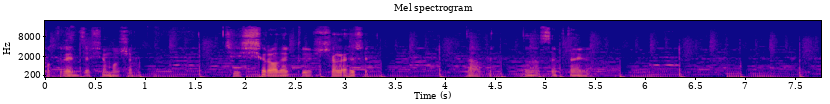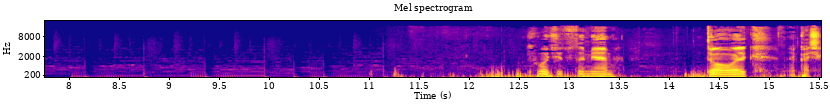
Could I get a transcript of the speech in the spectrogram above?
Pokręcę się może. Gdzieś środek tu jeszcze leży. Dobra, do następnego. Słuchajcie, tutaj miałem dołek, jakaś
